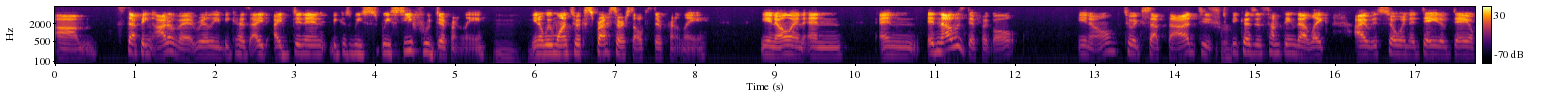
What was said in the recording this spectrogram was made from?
um, stepping out of it really because I, I didn't because we we see food differently. Mhm. You know, we want to express ourselves differently. You know, and and and and that was difficult you know, to accept that to, Sure. because it's something that like I was so in a day to day of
